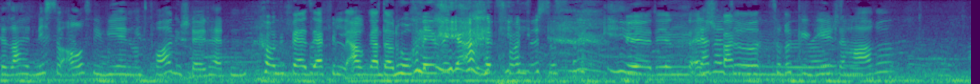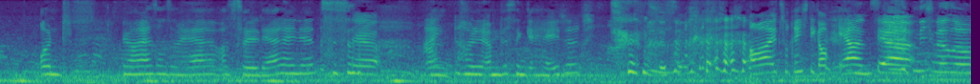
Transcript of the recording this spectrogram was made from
der sah halt nicht so aus, wie wir ihn uns vorgestellt hätten. Ungefähr sehr viel arroganter und hochnäsiger, als man sich das für den Der hat halt entspannten so zurückgegelte Haare. Und wir waren erstmal so, hä, was will der denn jetzt? Ja, Und haben ihn ein bisschen gehatet. ein bisschen. Aber halt so richtig auf Ernst. Ja. Nicht nur so. Ja.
